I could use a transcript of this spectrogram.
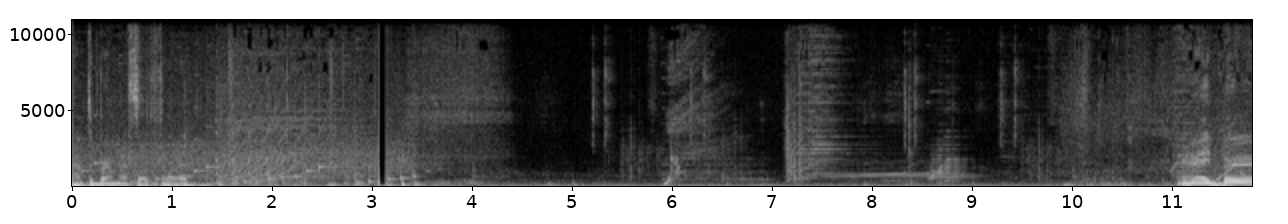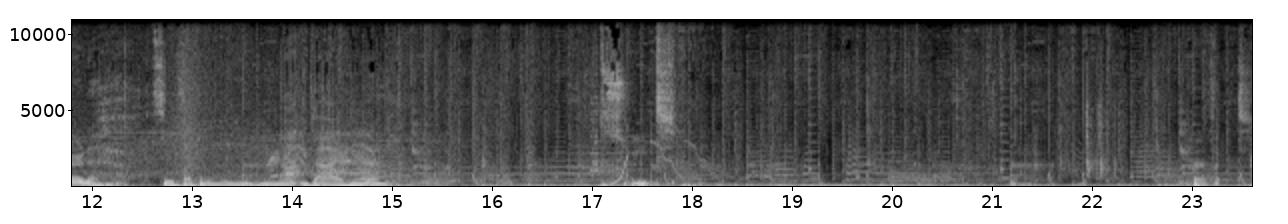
have to burn myself for it. Alright, bird. Let's see if I can not die here. Sweet. Perfect.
